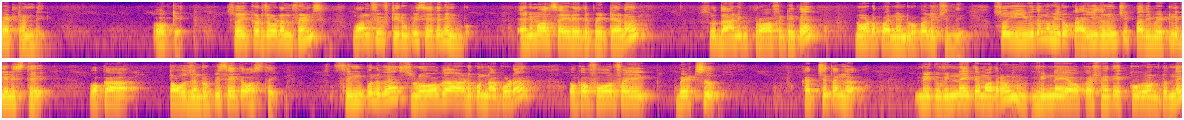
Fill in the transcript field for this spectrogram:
పెట్టండి. ఓకే. సో ఇక్కడ చూడండి ఫ్రెండ్స్ వన్ ఫిఫ్టీ రూపీస్ అయితే నేను ఎనిమాల్ సైడ్ అయితే పెట్టాను. సో దానికి ప్రాఫిట్ అయితే నూట పన్నెండు రూపాయలు వచ్చింది. సో ఈ విధంగా మీరు ఒక ఐదు నుంచి పది బెట్లు గెలిస్తే ఒక థౌజండ్ రూపీస్ అయితే వస్తాయి. సింపుల్గా స్లోగా ఆడుకున్నా కూడా ఒక ఫోర్ ఫైవ్ బెట్స్ ఖచ్చితంగా మీకు విన్ అయితే మాత్రం విన్ అయ్యే అవకాశం అయితే ఎక్కువగా ఉంటుంది.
